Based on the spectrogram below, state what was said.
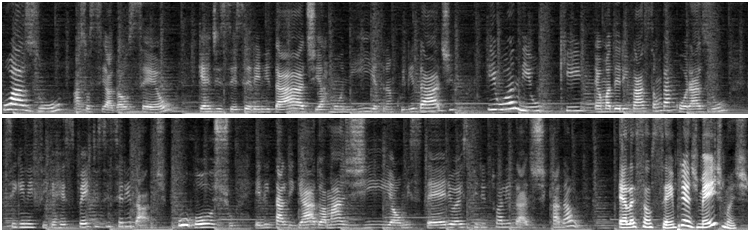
O azul, associado ao céu, quer dizer serenidade, harmonia, tranquilidade. E o anil, que é uma derivação da cor azul, significa respeito e sinceridade. O roxo, ele está ligado à magia, ao mistério, à espiritualidade de cada um. Elas são sempre as mesmas?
